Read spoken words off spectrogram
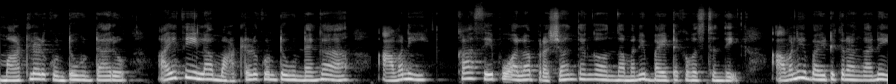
మాట్లాడుకుంటూ ఉంటారు. అయితే ఇలా మాట్లాడుకుంటూ ఉండగా అవని కాసేపు అలా ప్రశాంతంగా ఉందామని బయటకు వస్తుంది. అవని బయటకు రాగానే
